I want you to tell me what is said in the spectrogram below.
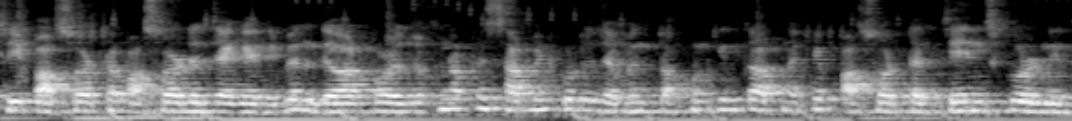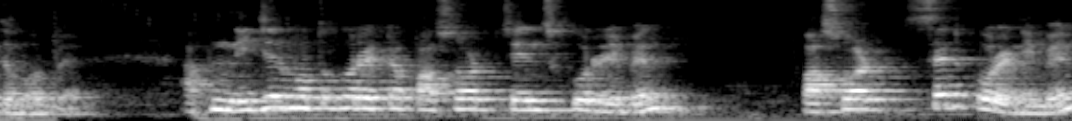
সেই পাসওয়ার্ডটা পাসওয়ার্ডের জায়গায় দিবেন। দেওয়ার পরে যখন আপনি সাবমিট করতে যাবেন, তখন কিন্তু আপনাকে পাসওয়ার্ডটা চেঞ্জ করে নিতে বলবে। আপনি নিজের মতো করে একটা পাসওয়ার্ড চেঞ্জ করে নেবেন পাসওয়ার্ড সেট করে নেবেন।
